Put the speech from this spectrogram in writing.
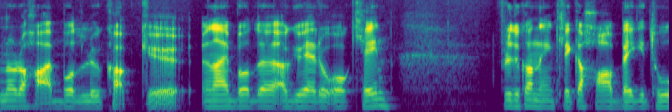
når du har både Lukaku Nei, både Aguero og Kane. Fordi du kan egentlig ikke ha begge to.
